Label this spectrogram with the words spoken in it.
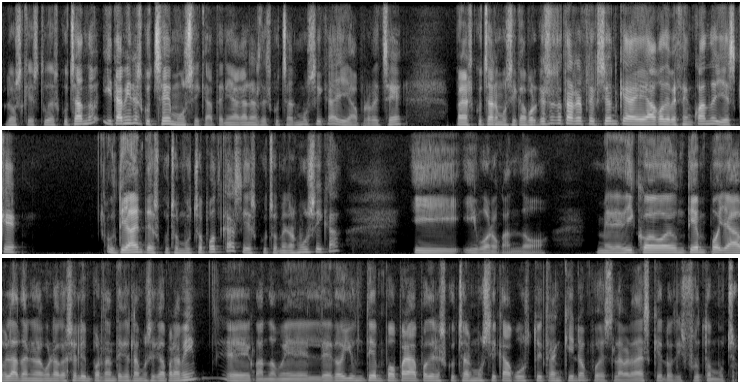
los que estuve escuchando. Y también escuché música, tenía ganas de escuchar música y aproveché para escuchar música, porque eso es otra reflexión que hago de vez en cuando y es que últimamente escucho mucho podcast y escucho menos música. Y, y bueno, cuando me dedico un tiempo, ya he hablado en alguna ocasión lo importante que es la música para mí. Eh, cuando me le doy un tiempo para poder escuchar música a gusto y tranquilo, pues la verdad es que lo disfruto mucho.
